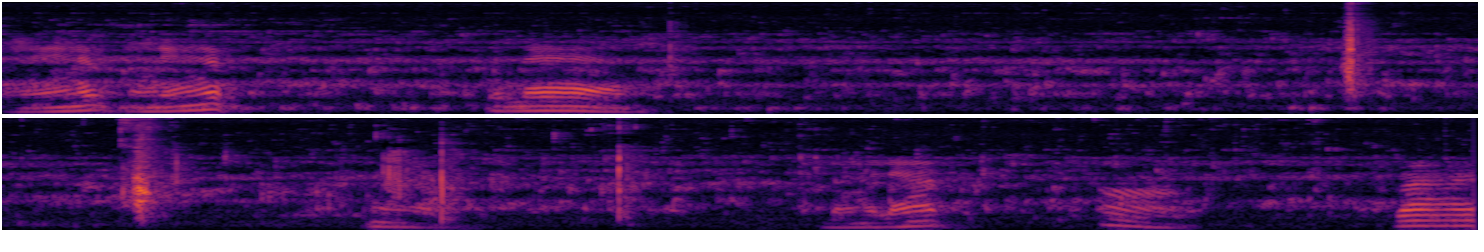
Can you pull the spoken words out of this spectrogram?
แข็งแรงครับแข็งแรงครับเป็น แน่อ่าลงไปแล้วอ๋อ บาย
